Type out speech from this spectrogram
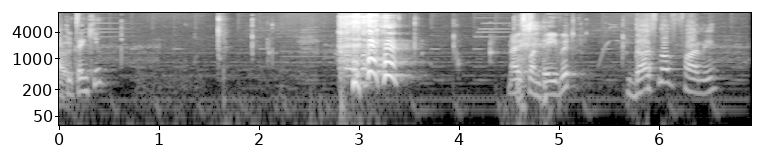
Thank you, thank you. nice one, David. That's not funny.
